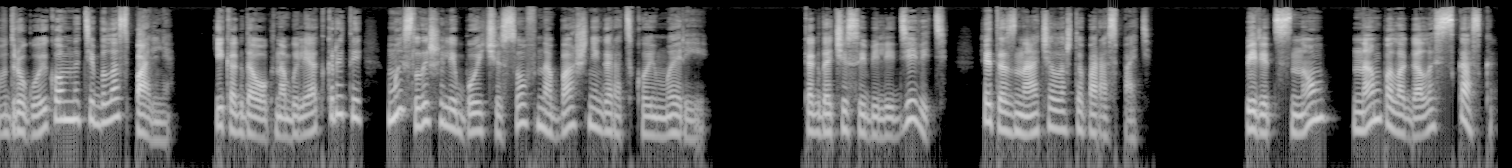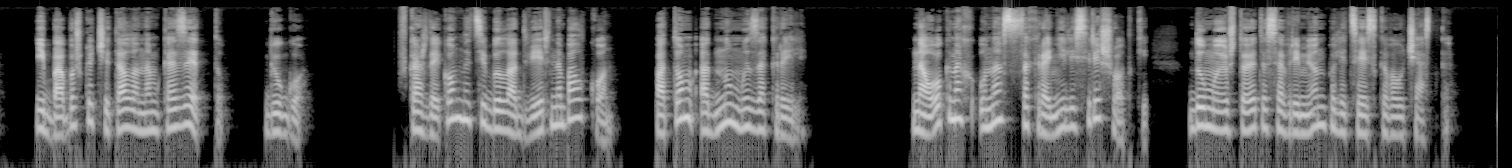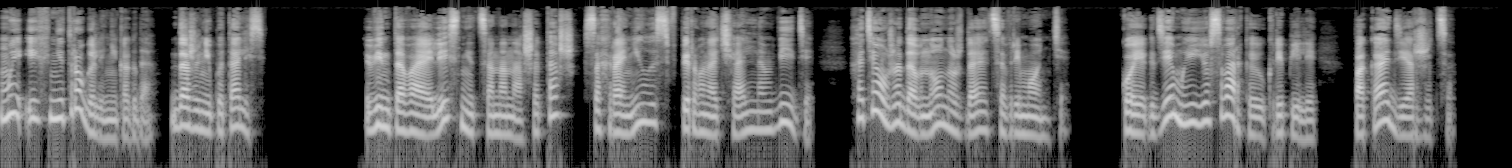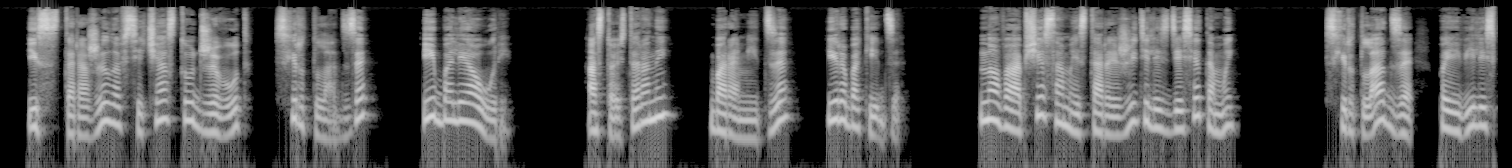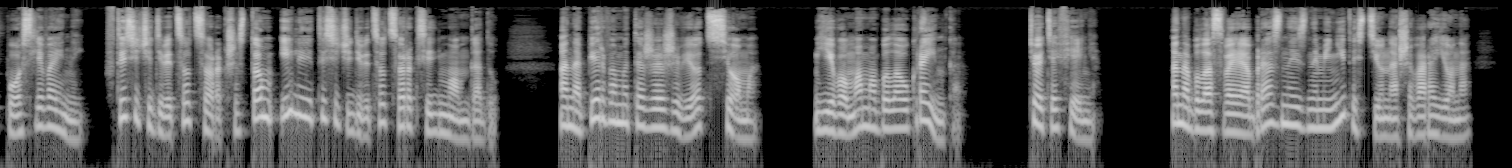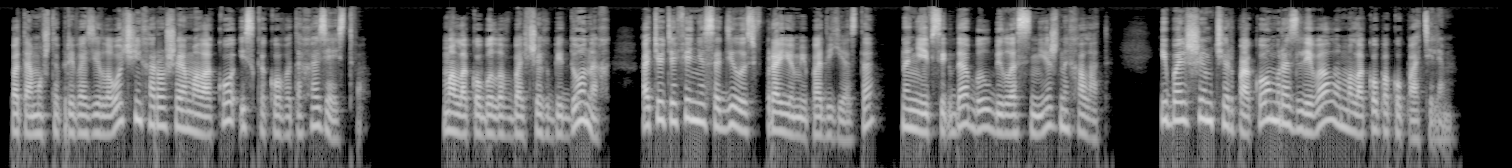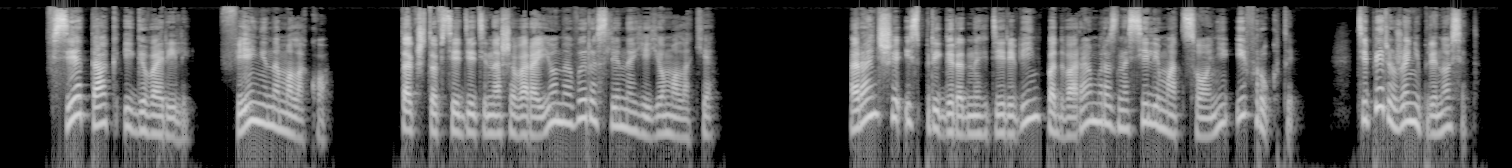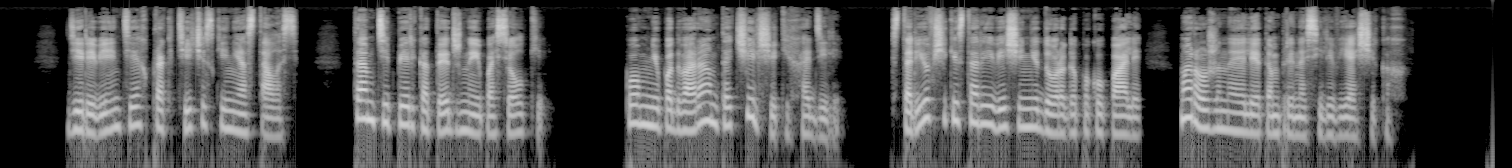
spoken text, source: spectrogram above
В другой комнате была спальня и когда окна были открыты, мы слышали бой часов на башне городской мэрии. Когда часы били девять, это значило, что пора спать. Перед сном нам полагалась сказка, и бабушка читала нам казетту «Гюго». В каждой комнате была дверь на балкон, потом одну мы закрыли. На окнах у нас сохранились решетки. Думаю, что это со времен полицейского участка. Мы их не трогали никогда, даже не пытались. Винтовая лестница на наш этаж сохранилась в первоначальном виде, хотя уже давно нуждается в ремонте. Кое-где мы ее сваркой укрепили, пока держится. Из старожилов сейчас тут живут Схиртладзе и Балиаури, а с той стороны — Барамидзе и Рабакидзе. Но вообще самые старые жители здесь — это мы. Схиртладзе появились после войны, в 1946 или 1947 году. А на первом этаже живет Сёма. Его мама была украинка, тетя Феня. Она была своеобразной знаменитостью нашего района, потому что привозила очень хорошее молоко из какого-то хозяйства. Молоко было в больших бидонах, а тетя Феня садилась в проеме подъезда, на ней всегда был белоснежный халат и большим черпаком разливала молоко покупателям. Все так и говорили «Фенино молоко». Так что все дети нашего района выросли на ее молоке. Раньше из пригородных деревень по дворам разносили мацони и фрукты. Теперь уже не приносят. Деревень тех практически не осталось. Там теперь коттеджные поселки. Помню, по дворам точильщики ходили. Старьёвщики старые вещи недорого покупали, мороженое летом приносили в ящиках.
